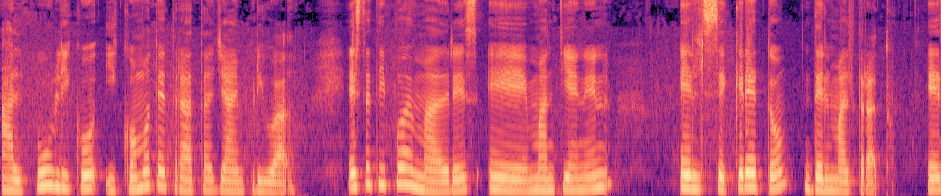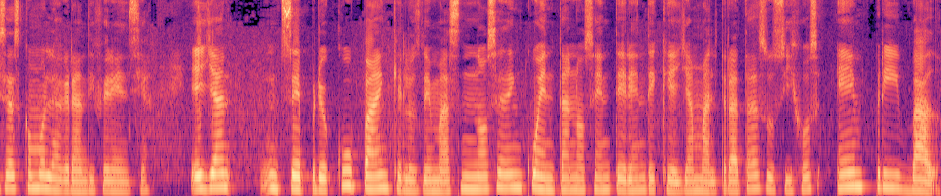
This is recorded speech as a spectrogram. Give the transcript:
al público y cómo te trata ya en privado. Este tipo de madres eh, mantienen el secreto del maltrato. Esa es como la gran diferencia. Ella se preocupa en que los demás no se den cuenta, no se enteren de que ella maltrata a sus hijos en privado.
